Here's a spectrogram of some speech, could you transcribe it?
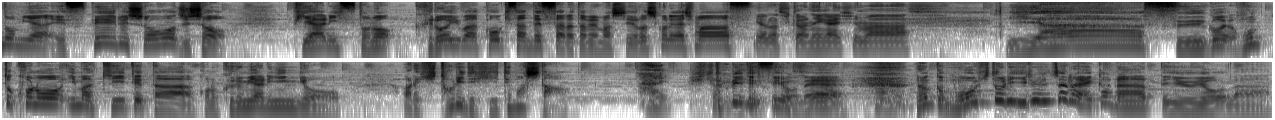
都宮エスペール賞を受賞。ピアニストの黒岩幸喜さんです。改めましてよろしくお願いします。よろしくお願いします。いやーすごい。本当この今聞いてたこのくるみ割り人形あれ一人で弾いてました？はい一人ですよね、はい。なんかもう一人いるんじゃないかなっていうような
